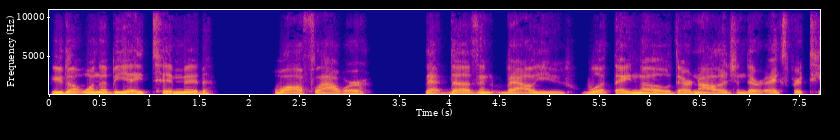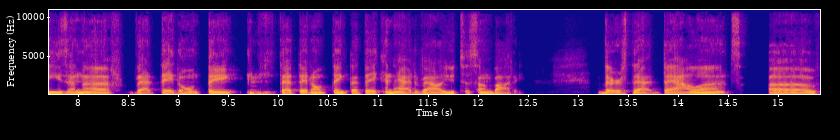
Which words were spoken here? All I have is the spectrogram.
you don't want to be a timid wallflower that doesn't value what they know, their knowledge and their expertise enough that they don't think that they don't think that they can add value to somebody. There's that balance of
